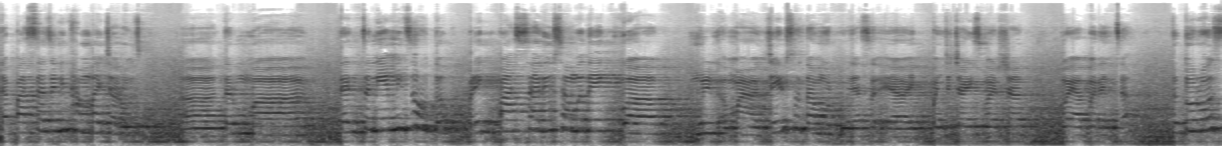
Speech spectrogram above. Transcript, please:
त्या पाच सहा जणी थांबायच्या रोज अं, तर म- त्यांचं नेहमीचं होतं पण एक पाच सहा दिवसामध्ये एक अं, मुल जेंट्स होता मोठ म्हणजे असं अं, एक पंचेचाळीस वर्ष वयापर्यंतचा तर तो रोज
